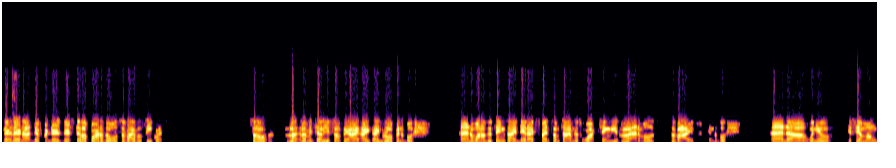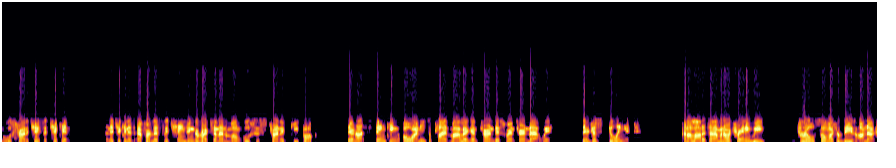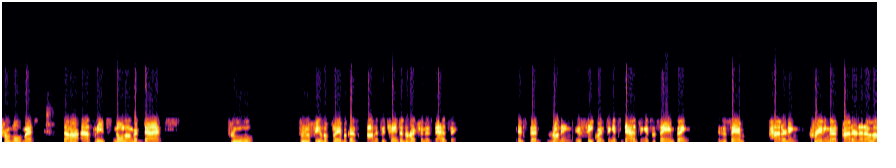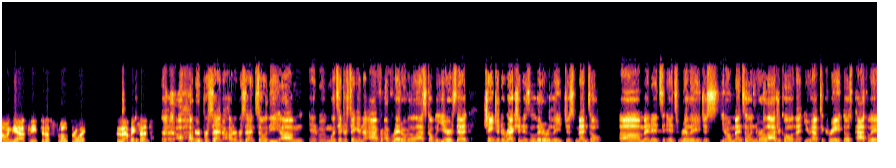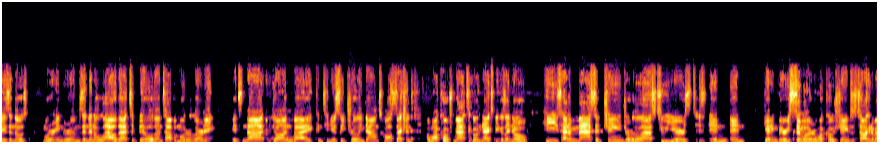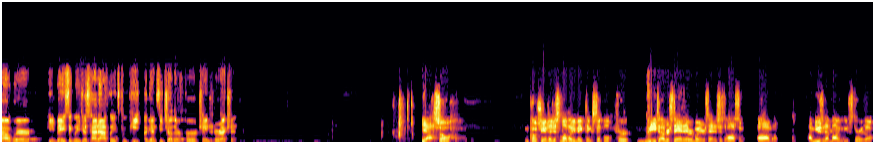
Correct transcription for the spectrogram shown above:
They're, they're not different. They're, they're still a part of the whole survival sequence. So let, let me tell you something. I, I, I grew up in the bush. And one of the things I did, I spent some time just watching these little animals survive in the bush. And uh, when you, you see a mongoose try to chase a chicken, and the chicken is effortlessly changing direction, and the mongoose is trying to keep up, they're not thinking, oh, I need to plant my leg and turn this way and turn that way. They're just doing it. And a lot of time in our training, we drill so much of these unnatural movements that our athletes no longer dance through through the field of play because honestly, change of direction is dancing. It's that running is sequencing. It's dancing. It's the same thing. It's the same patterning, creating that pattern and allowing the athlete to just flow through it. Does that make sense? A hundred percent, a hundred percent. So the um, and what's interesting, and I've I've read over the last couple years that change of direction is literally just mental, um, and it's it's really just you know mental and neurological, and that you have to create those pathways and those motor engrams, and then allow that to build on top of motor learning. It's not done by continuously drilling down small sections. I want Coach Matt to go next because I know he's had a massive change over the last two years in and getting very similar to what coach james is talking about where he basically just had athletes compete against each other for change of direction Yeah. So, Coach James, I just love how you make things simple for me to understand and everybody understand. It's just awesome. Um, I'm using that mongoose story though.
